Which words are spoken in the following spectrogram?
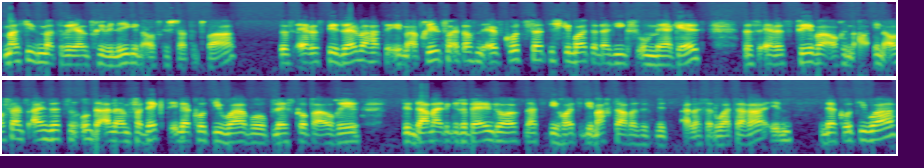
massiven materiellen Privilegien ausgestattet war. Das RSP selber hatte im April 2011 kurzzeitig gemeutert, da ging es um mehr Geld. Das RSP war auch in, in Auslandseinsätzen, unter anderem verdeckt in der Côte d'Ivoire, wo Blaise Compaoré den damaligen Rebellen geholfen hat, die heute die Machthaber sind mit Alassane Ouattara in, in der Côte d'Ivoire.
